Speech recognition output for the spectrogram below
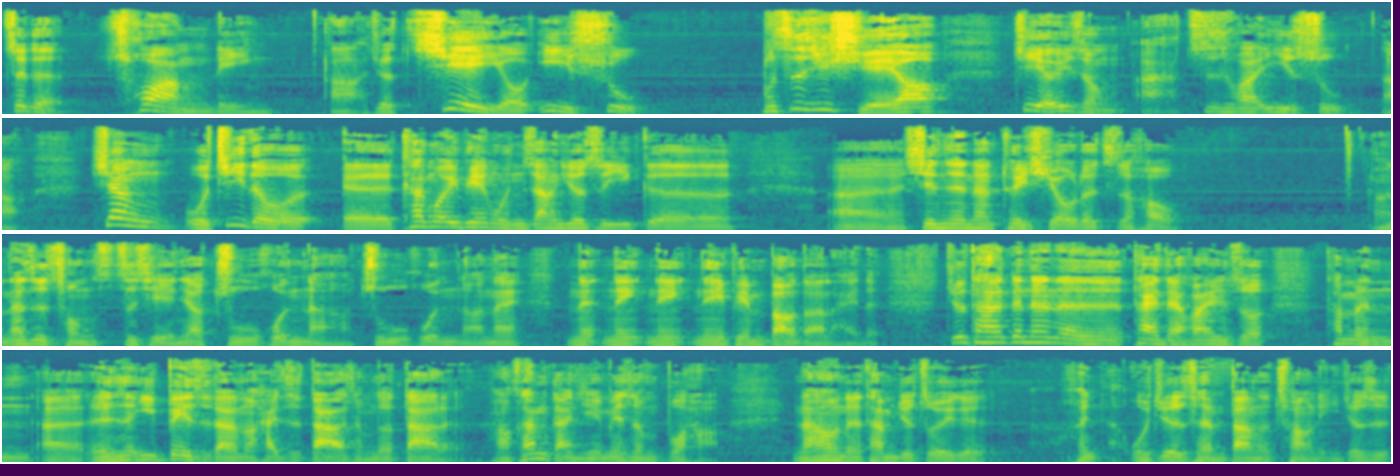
这个创龄啊，就借由艺术。不是去学哦，借有一种啊，自画艺术啊。像我记得我呃看过一篇文章，就是一个呃先生他退休了之后啊，那是从之前叫卒婚呐、啊，卒婚啊，那那那那那篇报道来的。就他跟他的太太发现说，他们呃人生一辈子当中，孩子大了，什么都大了，好，他们感情也没什么不好。然后呢，他们就做一个很我觉得是很棒的创龄，就是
